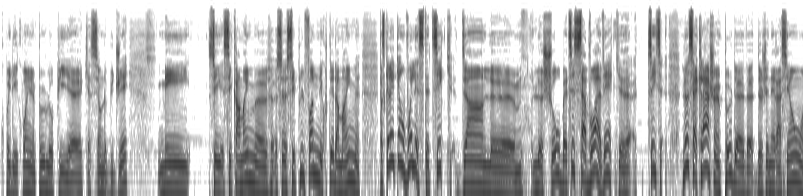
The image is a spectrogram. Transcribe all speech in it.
couper les coins un peu, là, puis question de budget. Mais c'est quand même. c'est plus le fun d'écouter de même. Parce que là, quand on voit l'esthétique dans le, le show, ben, ça va avec. là, ça clash un peu de, génération.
